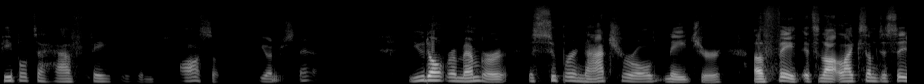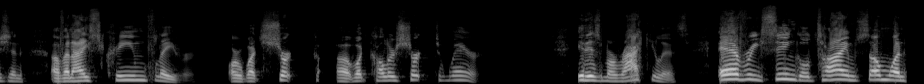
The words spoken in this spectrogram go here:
People to have faith is impossible. Do you understand? You don't remember the supernatural nature of faith. It's not like some decision of an ice cream flavor or what shirt, uh, what color shirt to wear. It is miraculous. Every single time someone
